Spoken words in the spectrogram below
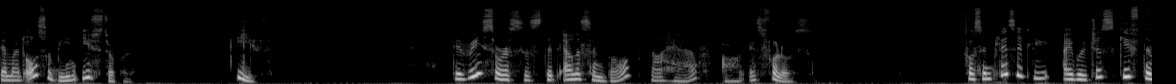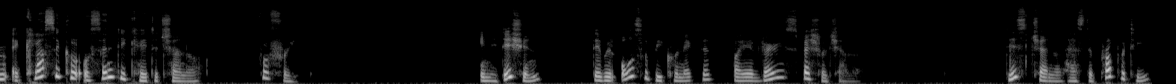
There might also be an eavesdropper, Eve. The resources that Alice and Bob now have are as follows. For simplicity, I will just give them a classical authenticated channel for free. In addition, they will also be connected by a very special channel. This channel has the property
